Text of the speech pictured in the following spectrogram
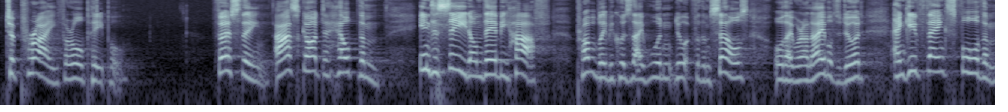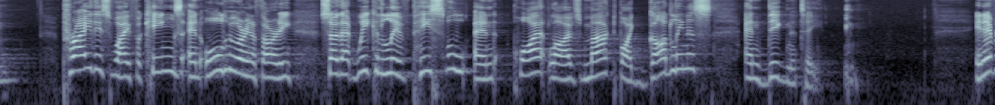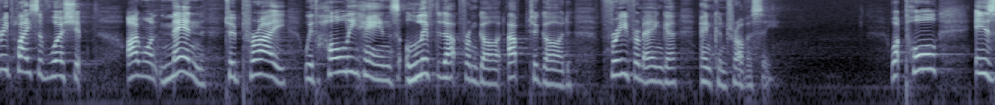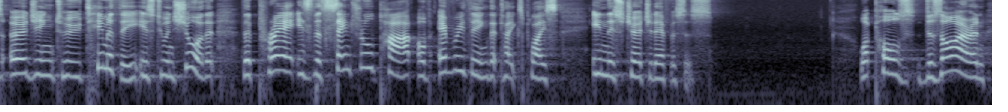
to pray for all people. First thing, ask God to help them intercede on their behalf, probably because they wouldn't do it for themselves or they were unable to do it, and give thanks for them. Pray this way for kings and all who are in authority so that we can live peaceful and quiet lives marked by godliness and dignity. In every place of worship, I want men to pray with holy hands lifted up from God, up to God, free from anger and controversy. What Paul is urging to Timothy is to ensure that the prayer is the central part of everything that takes place in this church at Ephesus. What Paul's desire and,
